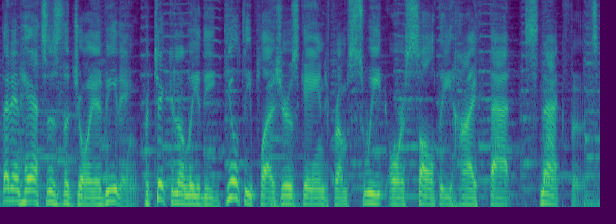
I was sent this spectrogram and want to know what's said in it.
that enhances the joy of eating, particularly the guilty pleasures gained from sweet or salty high-fat snack foods.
